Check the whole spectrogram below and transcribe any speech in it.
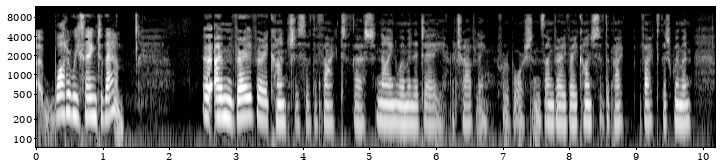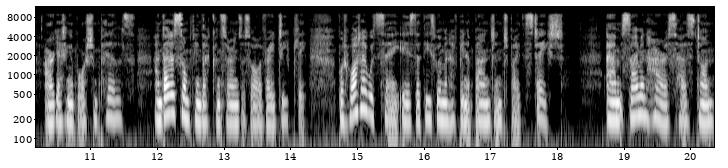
Uh, What are we saying to them? Uh, I'm very, very conscious of the fact that nine women a day are travelling for abortions. I'm very, very conscious of the fact, fact that women are getting abortion pills. And that is something that concerns us all very deeply. But what I would say is that these women have been abandoned by the state. Um, Simon Harris has done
